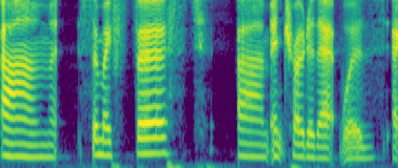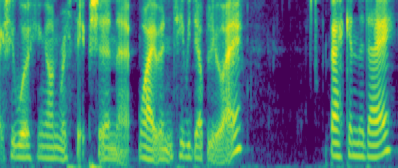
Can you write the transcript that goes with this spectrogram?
Um, so my first um, intro to that was actually working on reception at Whybin TBWA back in the day.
